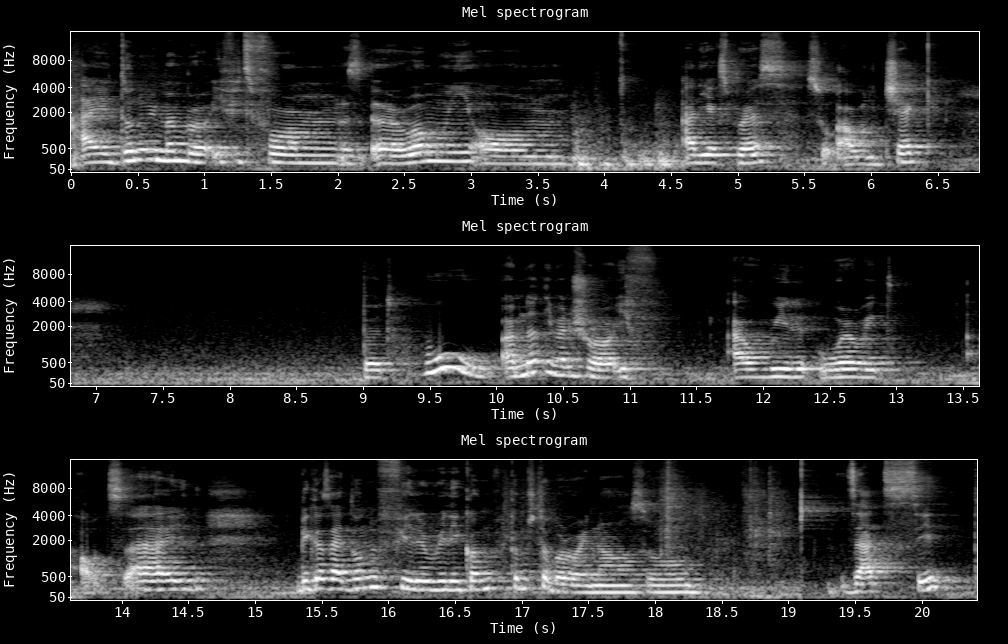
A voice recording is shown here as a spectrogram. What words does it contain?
I don't remember if it's from uh, Romwe or AliExpress, so I will check. But woo, I'm not even sure if I will wear it outside because I don't feel really com- comfortable right now. So that's it.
